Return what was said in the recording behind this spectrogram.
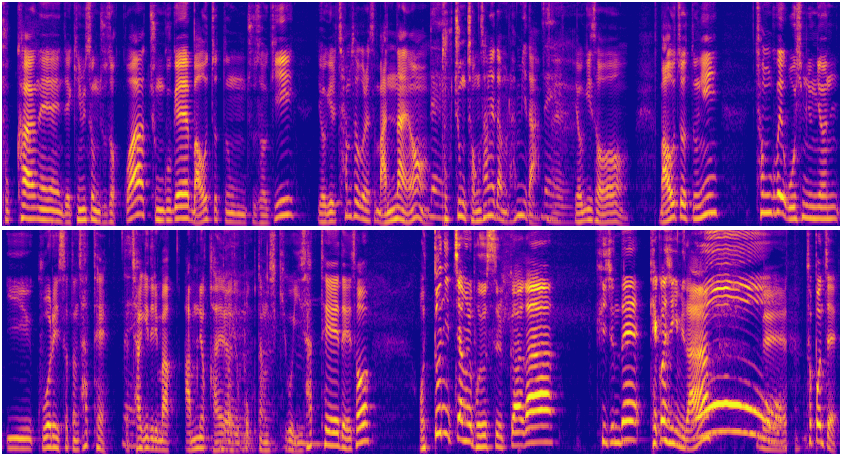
북한의 이제 김일성 주석과 중국의 마오쩌둥 주석이 여기를 참석을 해서 만나요. 네. 북중 정상회담을 합니다. 네. 네. 여기서 마오쩌둥이 1956년 이 9월에 있었던 사태, 네. 자기들이 막 압력 가해가지고 네. 복당시키고 이 사태에 대해서 어떤 입장을 보였을까가 퀴즈인데 객관식입니다. 오. 네. 첫 번째.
